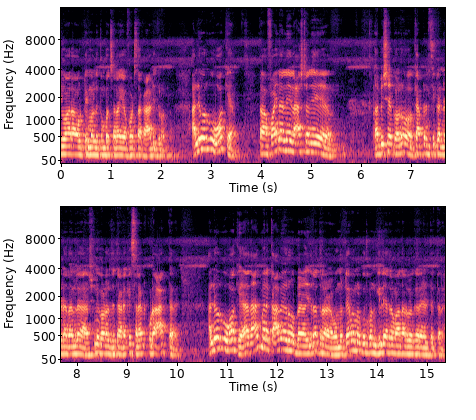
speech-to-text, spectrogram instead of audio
ಈ ವಾರ ಅವ್ರ ಟೀಮಲ್ಲಿ ತುಂಬ ಚೆನ್ನಾಗಿ ಎಫರ್ಟ್ಸ್ ಹಾಕಿ ಆಡಿದ್ರು ಅಂತ. ಅಲ್ಲಿವರೆಗೂ ಓಕೆ ಫೈನಲಿ ಲಾಸ್ಟಲ್ಲಿ ಅಭಿಷೇಕ್ ಅವರು ಕ್ಯಾಪ್ಟನ್ಸಿ ಕ್ಯಾಂಡಿಡೇಟ್ ಅಂದರೆ ಅಶ್ವಿನಿ ಜೊತೆ ಆಡೋಕ್ಕೆ ಸೆಲೆಕ್ಟ್ ಕೂಡ ಆಗ್ತಾರೆ. ಅಲ್ಲಿವರೆಗೂ ಓಕೆ ಅದಾದಮೇಲೆ ಅವರು ಇದ್ರ ಹತ್ರ ಒಂದು ಟೇಬಲ್ ಮೇಲೆ ಕೂತ್ಕೊಂಡು ಗಿಲ್ಲಿ ಹತ್ರ ಮಾತಾಡ್ಬೇಕಾದ್ರೆ ಹೇಳ್ತಿರ್ತಾರೆ.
